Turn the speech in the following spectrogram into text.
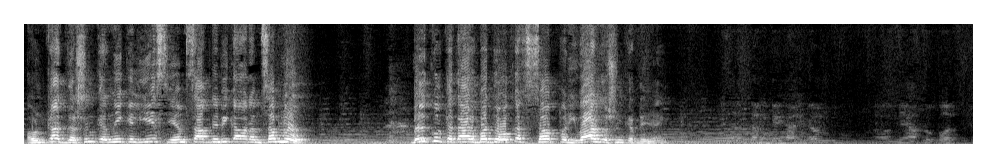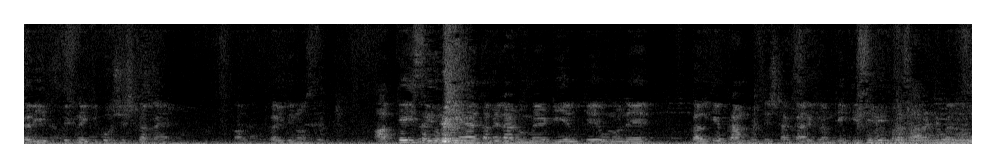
और उनका दर्शन करने के लिए सीएम साहब ने भी कहा, और हम सब लोग बिल्कुल कतारबद्ध होकर सब परिवार दर्शन करने जाएँगे। आपके सहयोगी हैं तमिलनाडु में डीएम के उन्होंने कल के प्राण प्रतिष्ठा कार्यक्रम के किसी भी प्रसारण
